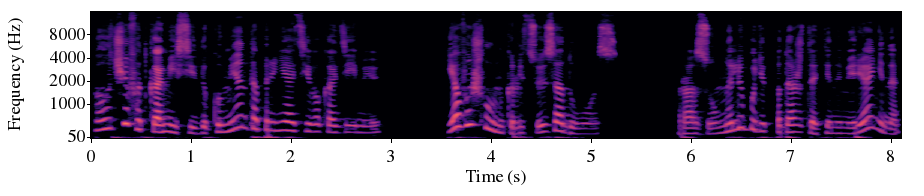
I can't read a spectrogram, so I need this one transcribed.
Получив от комиссии документ о принятии в академию, я вышла на крыльцо и задумалась, разумно ли будет подождать иномерянина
